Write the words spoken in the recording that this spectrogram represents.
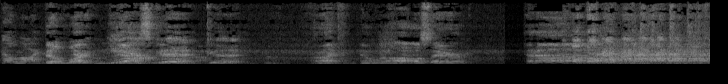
Bill Martin. Bill Martin. Yeah. Yes, good, good. All right, and we're almost there. Ta-da!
